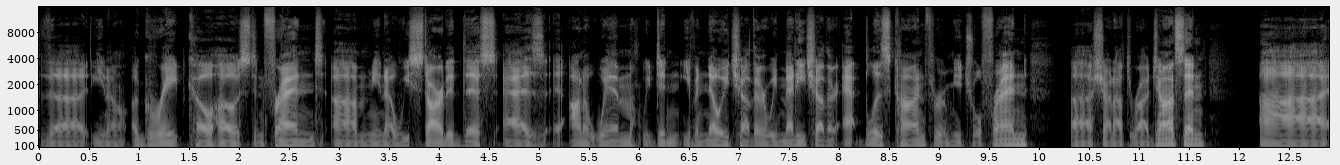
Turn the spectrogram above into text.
the you know a great co-host and friend. Um, you know, we started this as uh, on a whim. We didn't even know each other. We met each other at BlizzCon through a mutual friend. Uh, shout out to Rod Johnson. Uh,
